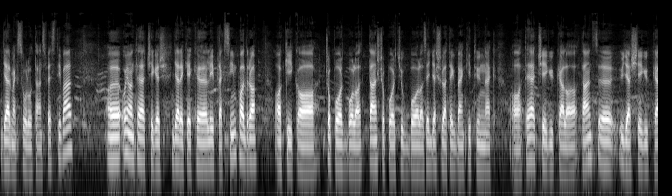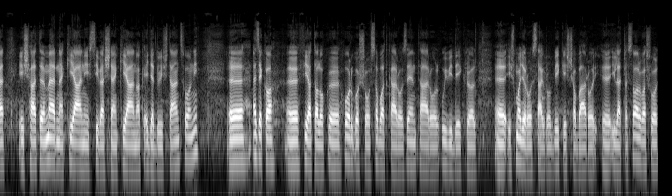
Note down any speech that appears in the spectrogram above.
gyermekszólótánc fesztivál. Olyan tehetséges gyerekek léptek színpadra, akik a csoportból, a tánccsoportjukból, az egyesületekben kitűnnek a tehetségükkel, a tánc ügyességükkel, és hát mernek kiállni, és szívesen kiállnak egyedül is táncolni. Ezek a fiatalok Horgosról, Szabadkáról, Zentáról, Újvidékről és Magyarországról, Békés Csabáról, illetve Szarvasról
